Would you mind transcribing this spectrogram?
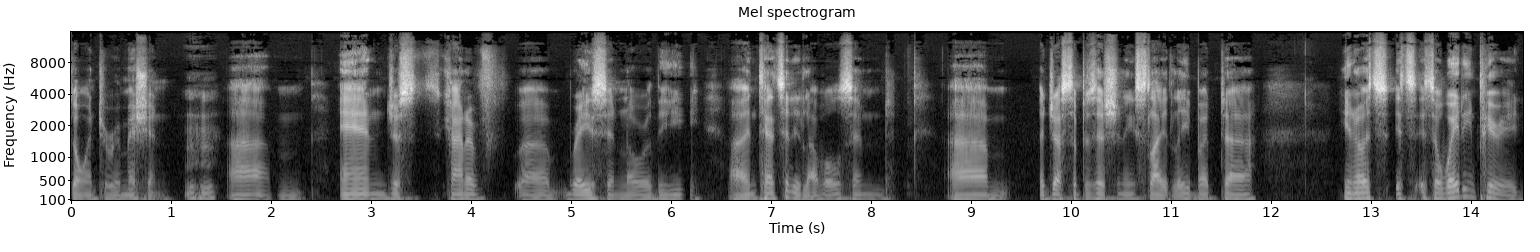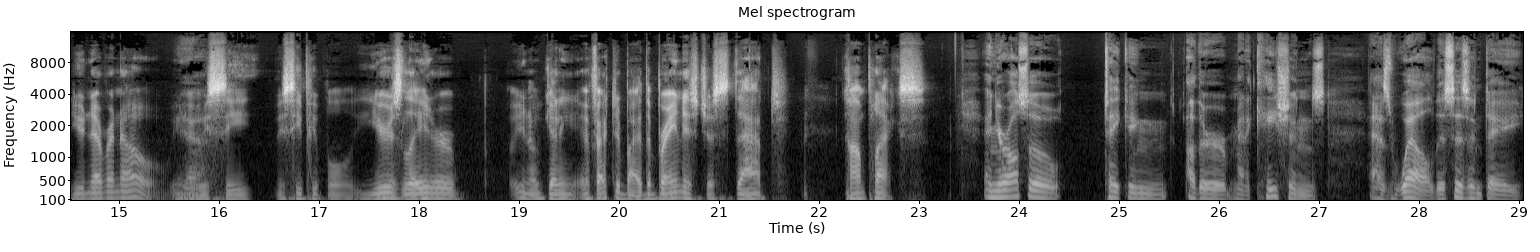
go into remission hmm um, and just kind of uh, raise and lower the uh, intensity levels and um, adjust the positioning slightly. But uh, you know, it's it's it's a waiting period. You never know. You know, we see we see people years later, you know, getting affected by it. The brain is just that complex. And you're also taking other medications as well. This isn't a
